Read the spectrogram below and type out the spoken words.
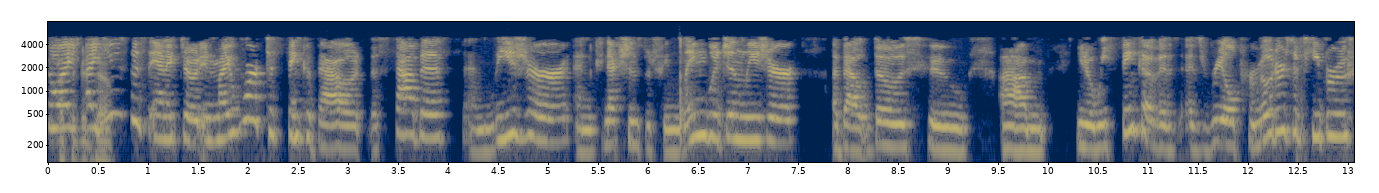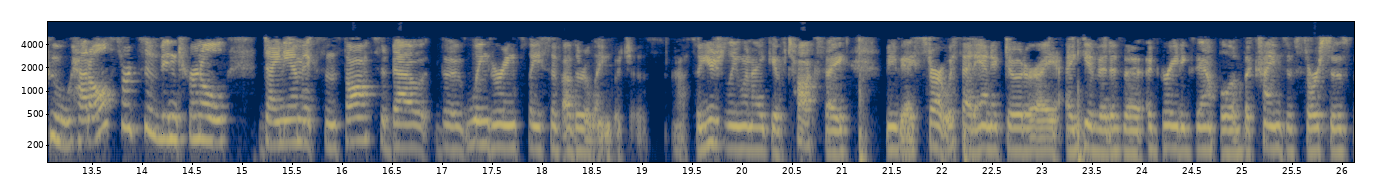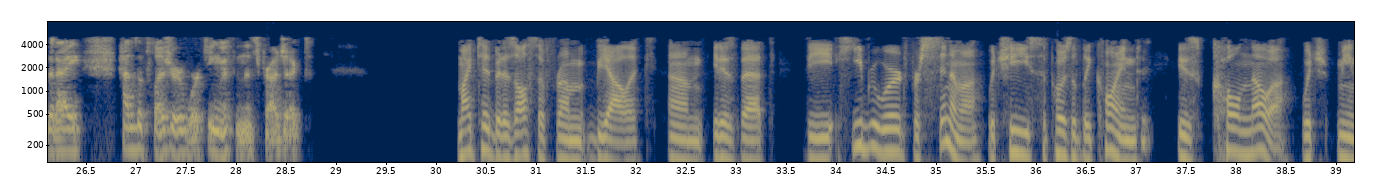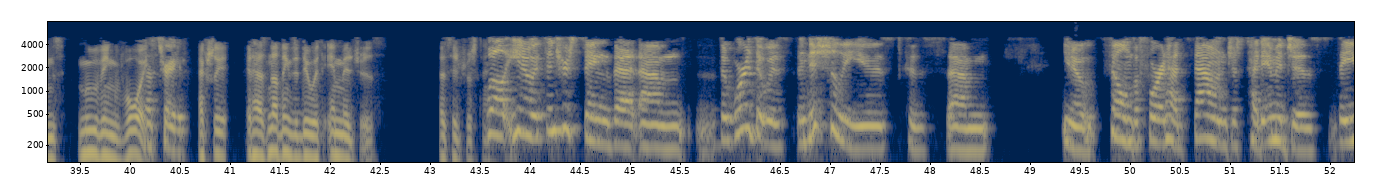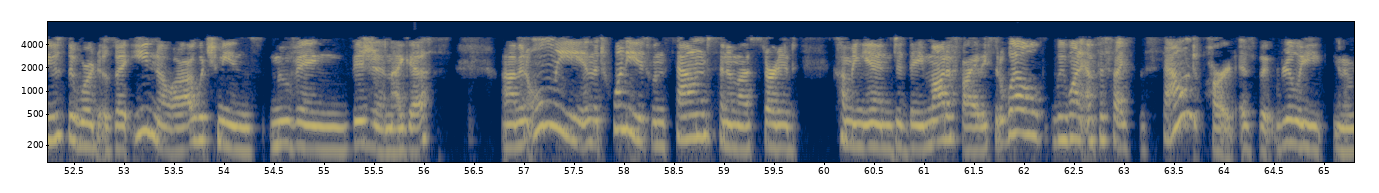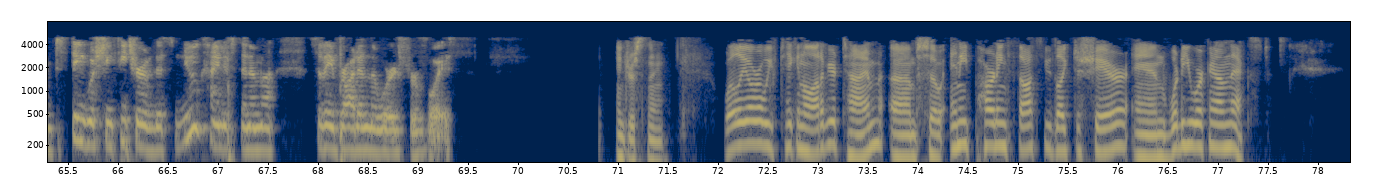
so I, I use this anecdote in my work to think about the Sabbath and leisure and connections between language and leisure, about those who um, you know, we think of as, as real promoters of Hebrew who had all sorts of internal dynamics and thoughts about the lingering place of other languages. Uh, so usually when I give talks, I maybe I start with that anecdote or I, I give it as a, a great example of the kinds of sources that I had the pleasure of working with in this project. My tidbit is also from Bialik. Um, it is that the Hebrew word for cinema, which he supposedly coined, is kol noah, which means moving voice. That's right. Actually, it has nothing to do with images. That's interesting. Well, you know, it's interesting that um, the word that was initially used, because um, you know, film before it had sound just had images. They used the word noah, which means moving vision, I guess. Um, and only in the 20s, when sound cinema started coming in did they modify? They said, well, we want to emphasize the sound part as the really, you know, distinguishing feature of this new kind of cinema. So they brought in the word for voice. Interesting. Well, Liora, we've taken a lot of your time. Um, so any parting thoughts you'd like to share, and what are you working on next?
